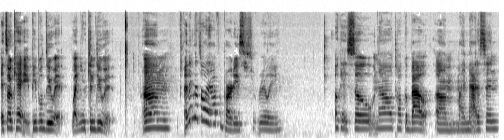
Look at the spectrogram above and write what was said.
it's okay. People do it. Like you can do it. Um, I think that's all I have for parties, really. Okay, so now I'll talk about um, my Madison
